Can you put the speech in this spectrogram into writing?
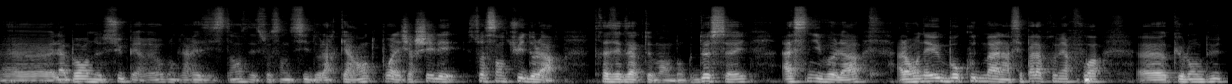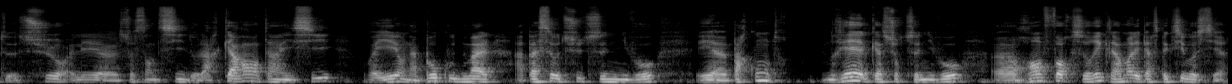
euh, la borne supérieure, donc la résistance des 66,40$ pour aller chercher les 68 dollars, très exactement. Donc deux seuils à ce niveau-là. Alors on a eu beaucoup de mal, hein. c'est pas la première fois euh, que l'on bute sur les 66,40$ euh, hein, ici. Vous voyez, on a beaucoup de mal à passer au-dessus de ce niveau. Et par contre, une réelle cassure de ce niveau renforcerait clairement les perspectives haussières.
